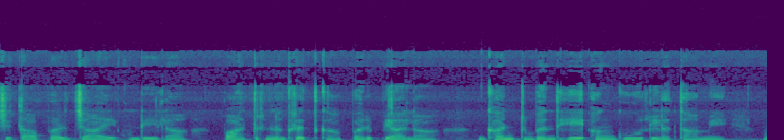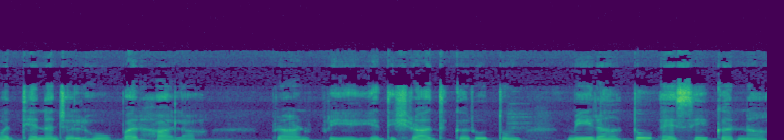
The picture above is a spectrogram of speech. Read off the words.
चिता पर जाए उंडेला, पात्र नघृत का पर प्याला, घंट बंधे अंगूर लता में मध्य न जल हो पर हाला। प्राण प्रिय, यदि श्राद्ध करो तुम, मेरा तो ऐसे करना,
